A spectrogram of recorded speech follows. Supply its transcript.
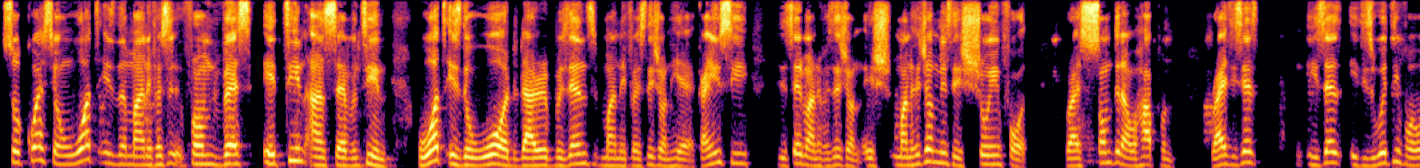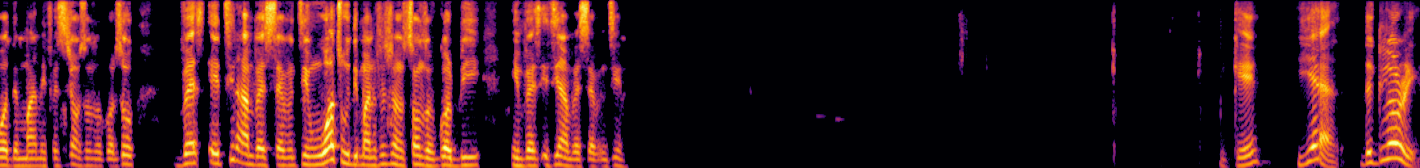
So, question: What is the manifestation from verse 18 and 17? What is the word that represents manifestation here? Can you see the same manifestation? A manifestation means a showing forth, right? Something that will happen, right? He says, he says it is waiting for what the manifestation of sons of God. So, verse 18 and verse 17, what would the manifestation of sons of God be in verse 18 and verse 17? Okay, yeah, the glory.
